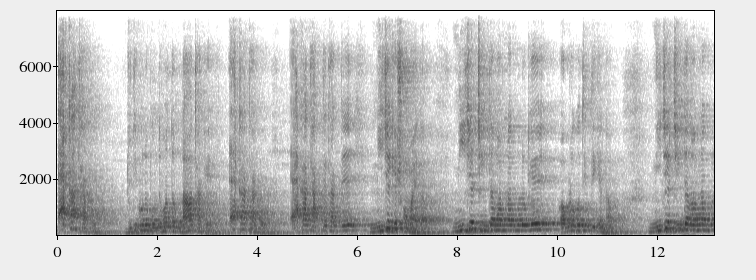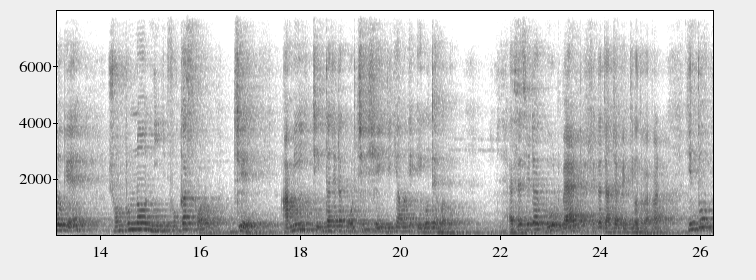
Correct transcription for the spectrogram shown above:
একা থাকো। যদি কোনো বন্ধু বান্ধব না থাকে, একা থাকো। একা থাকতে থাকতে নিজেকে সময় দাও। নিজের চিন্তাভাবনাগুলোকে অগ্রগতির দিকে নাও। নিজের চিন্তা ভাবনাগুলোকে সম্পূর্ণ ফোকাস করো যে আমি চিন্তা যেটা করছি সেই দিকে আমাকে এগোতে হবে। অ্যাসে সেটা গুড ব্যাড সেটা যার যার ব্যক্তিগত ব্যাপার। কিন্তু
